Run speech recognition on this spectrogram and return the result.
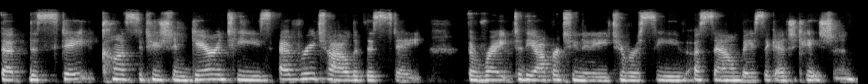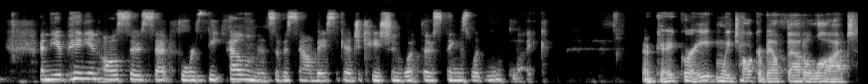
that the state constitution guarantees every child of this state the right to the opportunity to receive a sound basic education. And the opinion also set forth the elements of a sound basic education, what those things would look like. Okay, great. And we talk about that a lot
